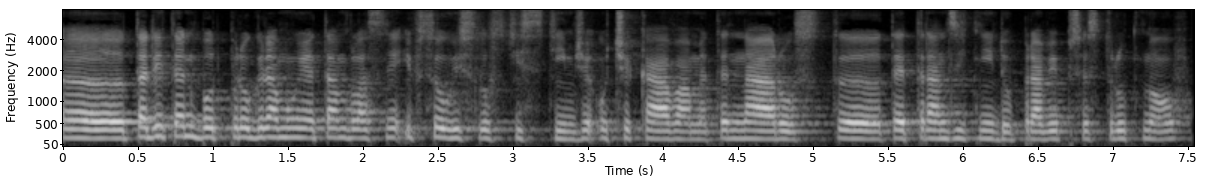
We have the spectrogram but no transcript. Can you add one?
Eh, tady ten bod programu je tam vlastně i v souvislosti s tím, že očekáváme ten nárůst eh, té transitní dopravy přes Trutnov,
